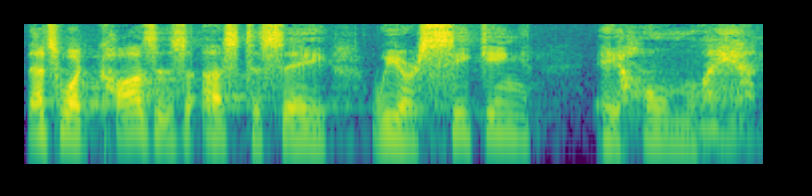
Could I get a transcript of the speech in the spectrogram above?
That's what causes us to say we are seeking a homeland.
